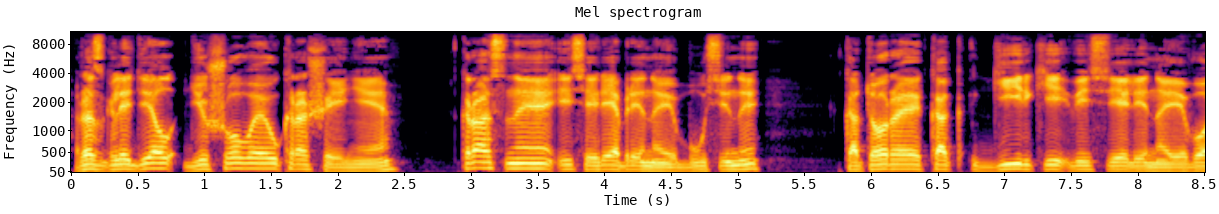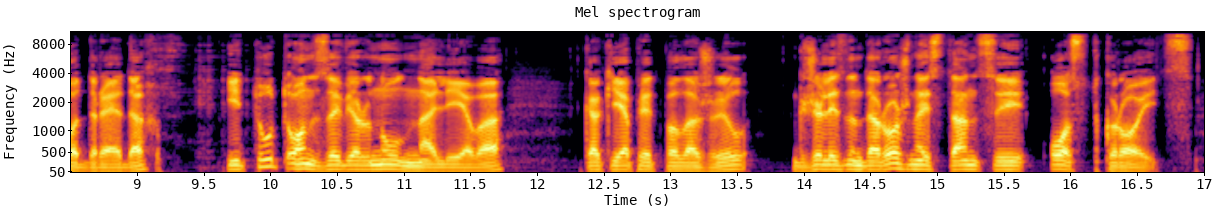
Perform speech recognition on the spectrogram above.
разглядел дешевое украшение, красные и серебряные бусины, которые, как гирьки, висели на его дредах, и тут он завернул налево, как я предположил, к железнодорожной станции Осткройц —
